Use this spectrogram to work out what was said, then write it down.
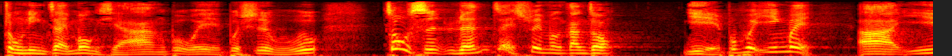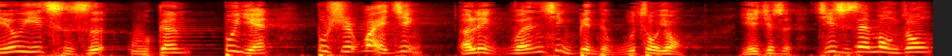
众令在梦想，不为不是无，纵使人在睡梦当中。也不会因为啊，由于此时五根不圆，不失外境，而令闻性变得无作用。也就是，即使在梦中，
